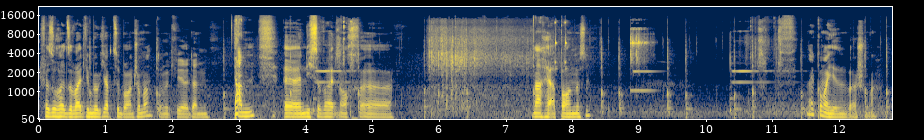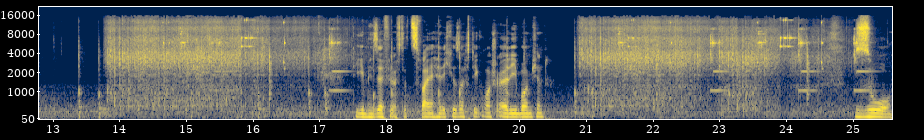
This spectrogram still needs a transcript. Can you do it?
Ich versuche halt so weit wie möglich abzubauen schon mal, damit wir dann, dann äh, nicht so weit noch äh, nachher abbauen müssen. Na, guck mal, hier sind wir schon mal. Die geben hier sehr viel öfter zwei, hätte ich gesagt, die, Grosch, äh, die Bäumchen. So.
